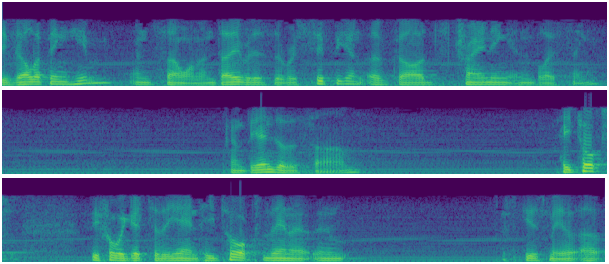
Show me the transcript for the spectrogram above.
developing him, and so on. And David is the recipient of God's training and blessing. At the end of the psalm, he talks, before we get to the end, he talks then uh, in, excuse me, uh,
